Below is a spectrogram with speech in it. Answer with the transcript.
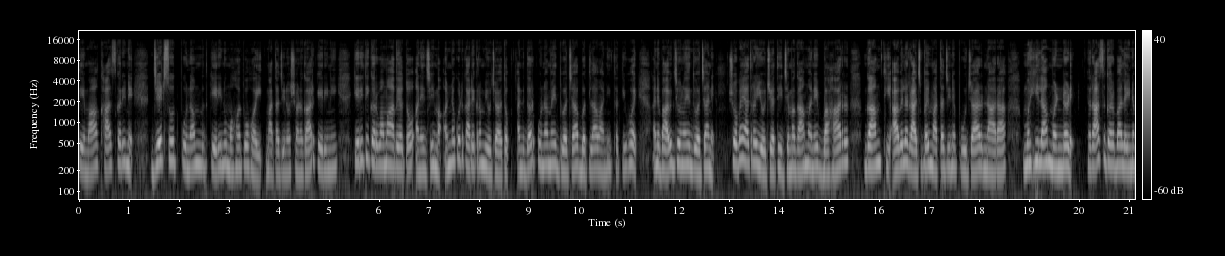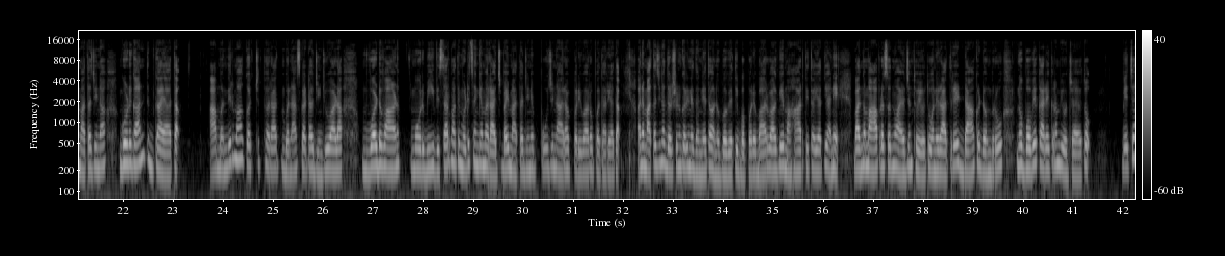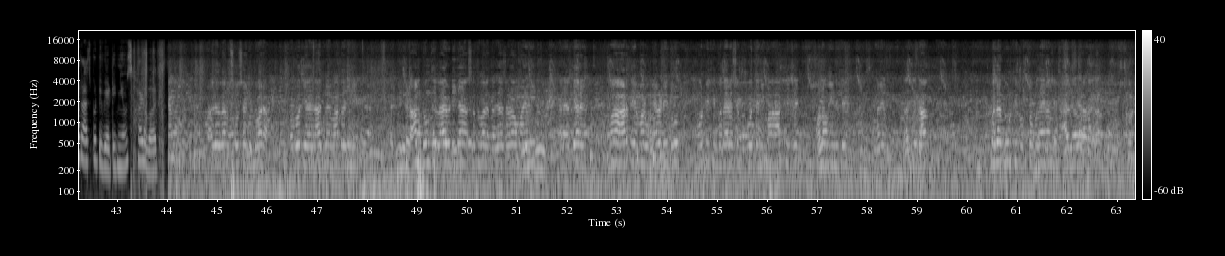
તેમાં ખાસ કરીને જેઠ સુદ પૂનમ કેરીનું મહત્વ હોય. માતાજીનો શણગાર કેરીની, કેરીથી કરવામાં આવ્યો હતો અને જેમાં અન્નકૂટ કાર્યક્રમ યોજાયો હતો અને દર પૂનમે ધ્વજા બદલાવાની થતી હોય અને ભાવિકજનોએ ધ્વજાને શોભાયાત્રા યોજી હતી, જેમાં ગામ અને બહાર ગામથી આવેલા રાજભાઈ માતાજીને પૂજારનારા મહિલા મંડળે રાસ ગરબા લઈને માતાજીના ગુણગાન ગાયા હતા. આ મંદિરમાં કચ્છ થરાદ, બનાસકાંઠા, ઝીંઝુવાડા, વઢવાણ, મોરબી વિસ્તારમાંથી મોટી સંખ્યામાં રાજબાઈ માતાજીને પૂજનારા પરિવારો પધાર્યા હતા અને માતાજીના દર્શન કરીને ધન્યતા અનુભવી હતી. બપોરે બાર વાગે મહાઆરતી થઈ હતી અને બાદમાં મહાપ્રસાદનું આયોજન થયું હતું અને રાત્રે ડાક ડમરોનો ભવ્ય કાર્યક્રમ યોજાયો હતો. Bechar Rajput TV news, Halvad. Society દ્વારા ભગવતી રાજભાઈ માતાજીની ધામધૂમથી લાઈવ ડીજા સથવારે ધજા ચડાવવામાં આવી અને અત્યારે મહાઆરતી અમારું મેલડી ગ્રુપ મોરબીથી વધારે છે, ભગવતીની મહાઆરતી છે અલમ નિમિત્તે અને બધા દૂરથી ભક્તો પધાર્યા છે.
